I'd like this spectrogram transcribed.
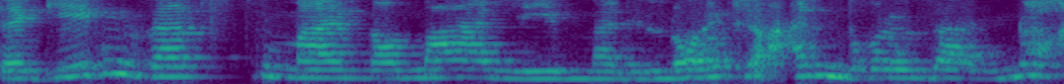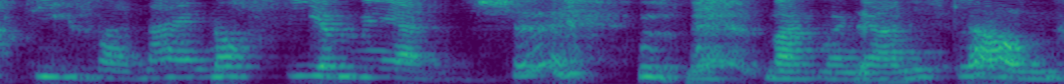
der Gegensatz zu meinem normalen Leben, meine Leute anbrüllen und sagen, noch tiefer, nein, noch viel mehr. Das ist schön. Mag man gar nicht glauben.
